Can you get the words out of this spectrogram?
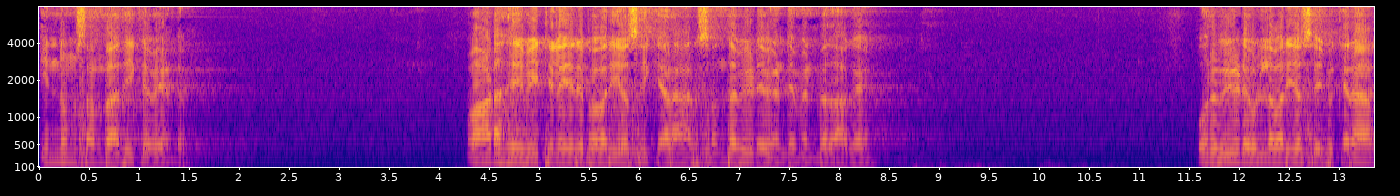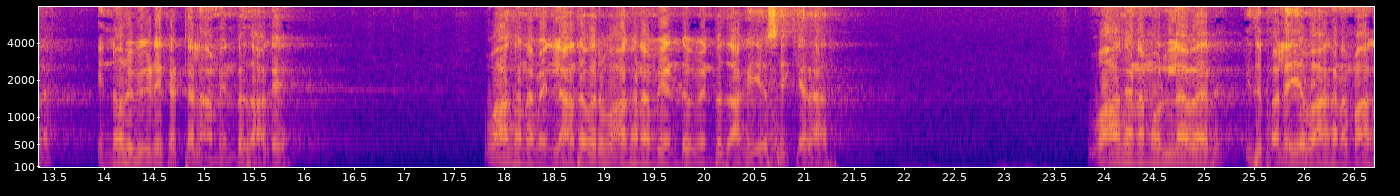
இன்னும் சம்பாதிக்க வேண்டும். வாடகை வீட்டில் இருப்பவர் யோசிக்கிறார் சொந்த வீடு வேண்டும் என்பதாக. ஒரு வீடு உள்ளவர் யோசிக்கிறார் இன்னொரு வீடு கட்டலாம் என்பதாக. வாகனம் இல்லாதவர் வாகனம் வேண்டும் என்பதாக யோசிக்கிறார். வாகனம் உள்ளவர் இது பழைய வாகனமாக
